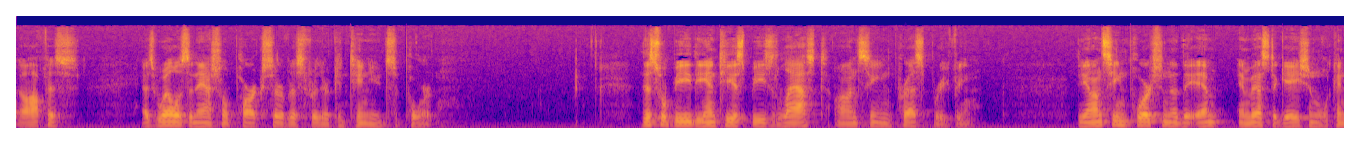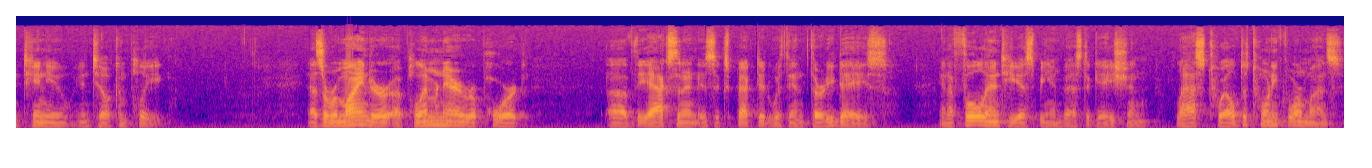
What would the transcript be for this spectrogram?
Office, as well as the National Park Service for their continued support. This will be the NTSB's last on-scene press briefing. The on-scene portion of the investigation will continue until complete. As a reminder, a preliminary report of the accident is expected within 30 days, and a full NTSB investigation lasts 12 to 24 months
